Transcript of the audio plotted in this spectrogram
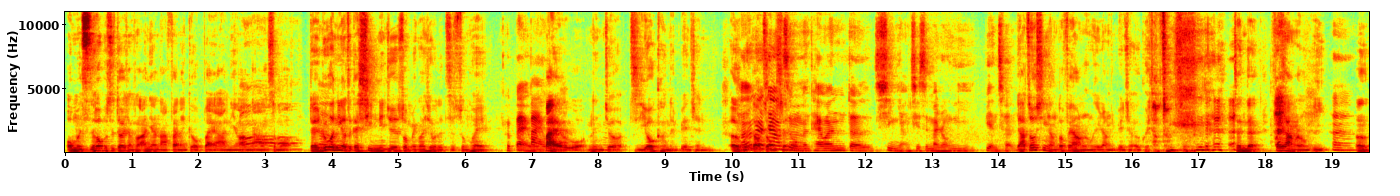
我们死后不是都会想说啊，你要拿饭来给我拜啊，你要拿什么？哦、对，嗯、如果你有这个信念，就是说没关系，我的子孙会会拜我，拜我，那你就极有可能变成恶鬼道众生。啊、那这样子，我们台湾的信仰其实蛮容易变成亚洲信仰都非常容易让你变成恶鬼道众生，真的非常容易。嗯嗯，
